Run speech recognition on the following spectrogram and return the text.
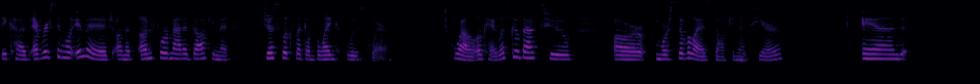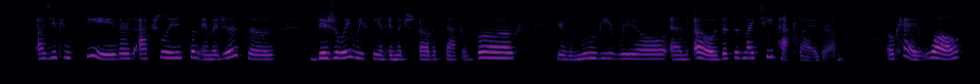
Because every single image on this unformatted document just looks like a blank blue square. Well, okay, let's go back to our more civilized document here. And as you can see, there's actually some images. So visually, we see an image of a stack of books. Here's a movie reel. And oh, this is my TPACK diagram. Okay, well,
